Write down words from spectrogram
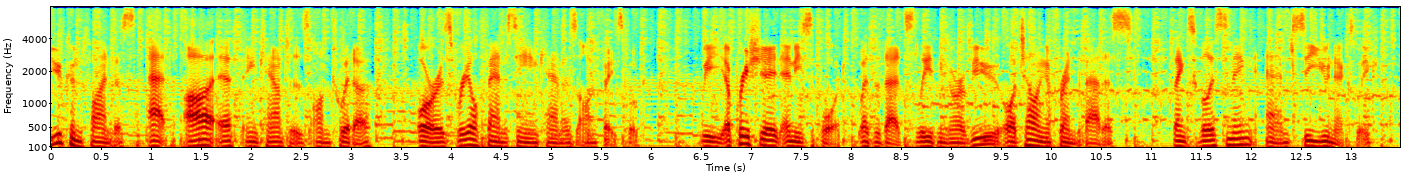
You can find us at RF Encounters on Twitter or as Real Fantasy Encounters on Facebook. We appreciate any support, whether that's leaving a review or telling a friend about us. Thanks for listening and see you next week.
